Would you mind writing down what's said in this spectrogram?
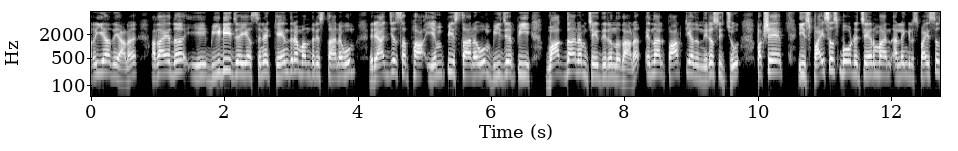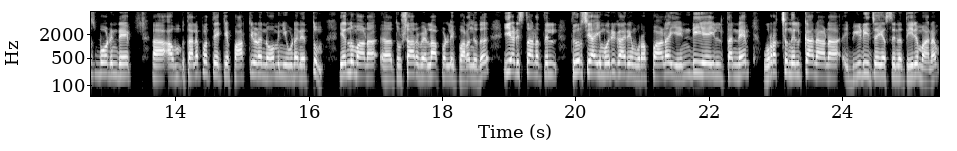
അറിയാതെയാണ് അതായത് ഈ ബി ഡി ജെ എസിന് കേന്ദ്രമന്ത്രി സ്ഥാനവും രാജ്യസഭ എം പി സ്ഥാനവും സ്ഥാനവും ബി ജെ പി വാഗ്ദാനം ചെയ്തിരുന്നതാണ് എന്നാൽ പാർട്ടി അത് നിരസിച്ചു പക്ഷേ ഈ സ്പൈസസ് ബോർഡ് ചെയർമാൻ അല്ലെങ്കിൽ സ്പൈസസ് ബോർഡിൻ്റെ തലപ്പത്തേക്ക് പാർട്ടിയുടെ നോമിനി ഉടൻ എത്തും എന്നുമാണ് തുഷാർ വെള്ളാപ്പള്ളി പറഞ്ഞത് ഈ അടിസ്ഥാനത്തിൽ തീർച്ചയായും ഒരു കാര്യം ഉറപ്പാണ് എൻ ഡി എയിൽ തന്നെ ഉറച്ചു നിൽക്കാനാണ് ബി ഡി ജെ എസിന് തീരുമാനം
